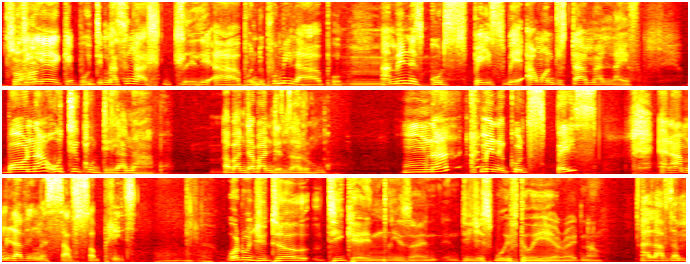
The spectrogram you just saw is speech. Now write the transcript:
So how? ndiyeke bhuti masingagxili apho ndiphumile apho mm. i'm in a good space where i want to start my life bona uthixo udila nabo abantu abandenza rongo mna i'm in a good space and i'm loving myself so please What would you tell TK and Lisa and, and DJ Sbu if they were here right now? i love them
